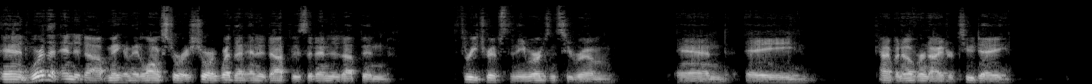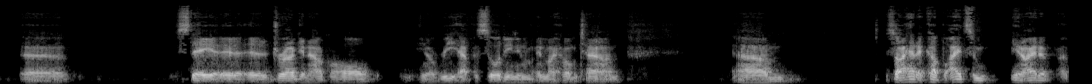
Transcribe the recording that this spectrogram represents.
And where that ended up, I mean, long story short, where that ended up is it ended up in three trips to the emergency room and a kind of an overnight or two day uh, stay at, at, a drug and alcohol, you know, rehab facility in, in my hometown. Um, so I had a couple. I had some, you know, I had a, a,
